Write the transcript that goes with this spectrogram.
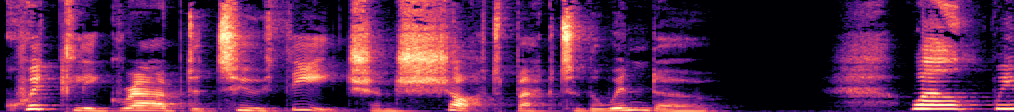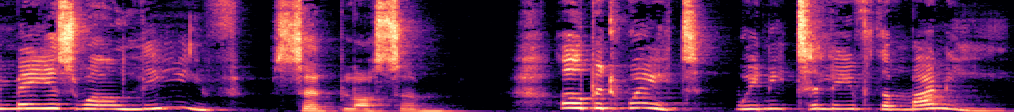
quickly grabbed a tooth each, and shot back to the window. Well, we may as well leave, said Blossom. Oh, but wait, we need to leave the money.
